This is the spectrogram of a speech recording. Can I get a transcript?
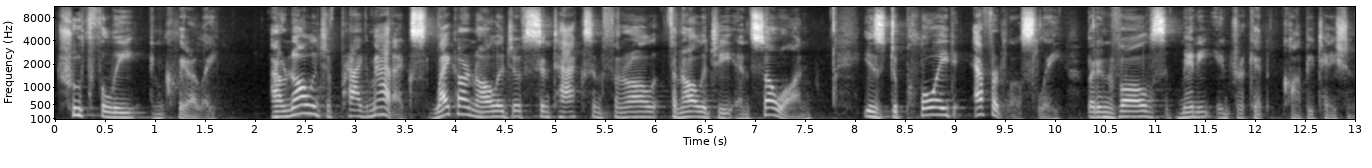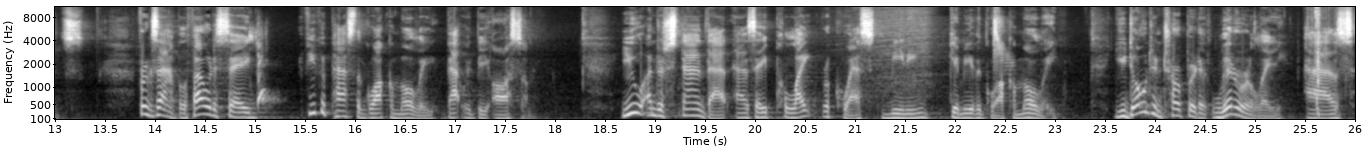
truthfully and clearly. Our knowledge of pragmatics, like our knowledge of syntax and phonology and so on, is deployed effortlessly but involves many intricate computations. For example, if I were to say, if you could pass the guacamole, that would be awesome. You understand that as a polite request, meaning, give me the guacamole. You don't interpret it literally as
